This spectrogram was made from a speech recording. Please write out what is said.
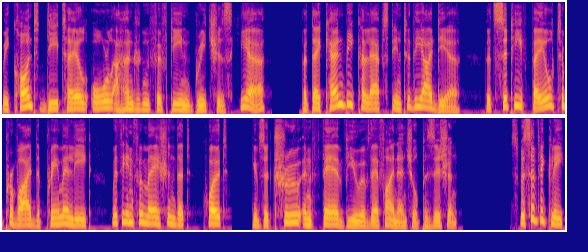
we can't detail all 115 breaches here, but they can be collapsed into the idea that City failed to provide the Premier League with information that, quote, gives a true and fair view of their financial position. Specifically,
